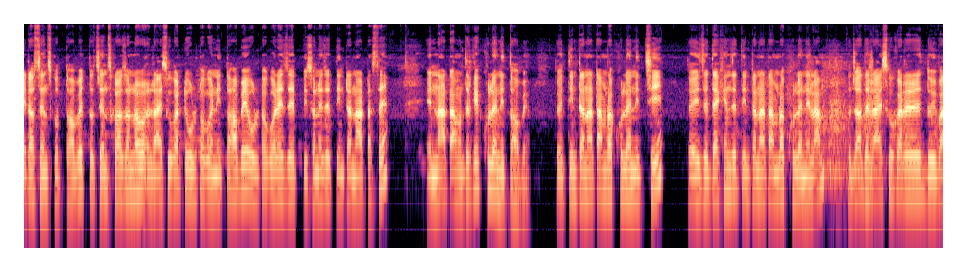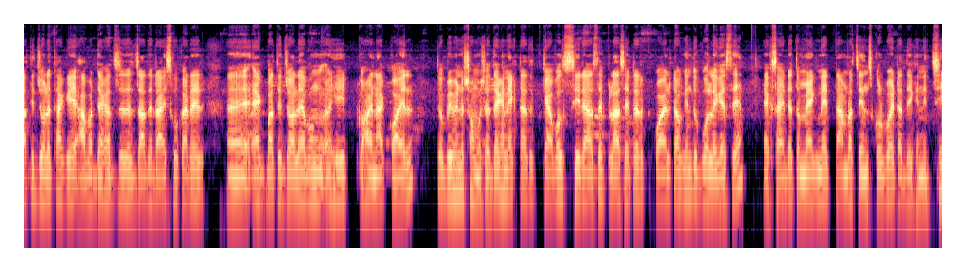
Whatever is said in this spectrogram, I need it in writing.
এটাও চেঞ্জ করতে হবে। তো চেঞ্জ করার জন্য রাইস কুকারটি উল্টো করে নিতে হবে, উল্টো করে যে পিছনে যে তিনটা নাট আছে, এই নাট আমাদেরকে খুলে নিতে হবে। তো এই তিনটা নাট আমরা খুলে নিচ্ছি। তো এই যে দেখেন যে তিনটা নাট আমরা খুলে নিলাম। তো যাদের রাইস কুকারের দুই বাতি জ্বলে থাকে, আবার দেখা যাচ্ছে যাদের রাইস কুকারের এক বাতি জ্বলে এবং হিট হয় না কয়েল তো বিভিন্ন সমস্যা। দেখেন একটা কেবল সিরা আছে প্লাস এটার কয়েলটাও কিন্তু গলে গেছে এক সাইডে তো ম্যাগনেটটা আমরা চেঞ্জ করব, এটা দেখে নিচ্ছি।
